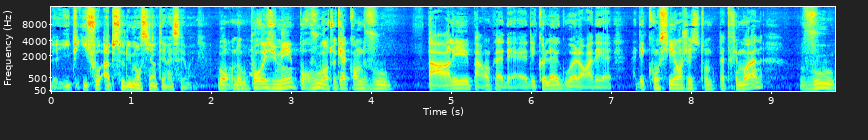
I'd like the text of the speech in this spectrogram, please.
il faut absolument s'y intéresser. Bon, donc pour résumer, pour vous, en tout cas, quand vous parlez, par exemple, à des, collègues ou alors à des conseillers en gestion de patrimoine, vous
